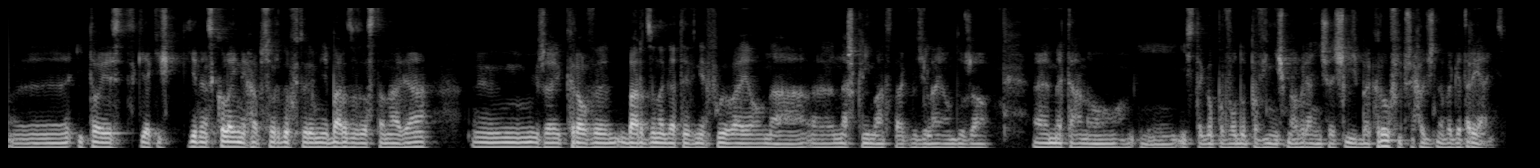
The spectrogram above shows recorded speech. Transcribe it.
Y, I to jest jakiś jeden z kolejnych absurdów, który mnie bardzo zastanawia, y, że krowy bardzo negatywnie wpływają na e, nasz klimat, tak, wydzielają dużo e, metanu i, i z tego powodu powinniśmy ograniczać liczbę krów i przechodzić na wegetarianizm.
